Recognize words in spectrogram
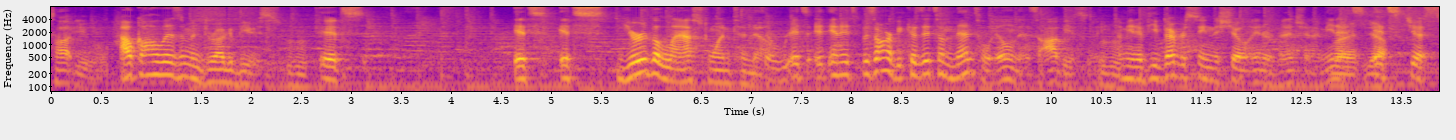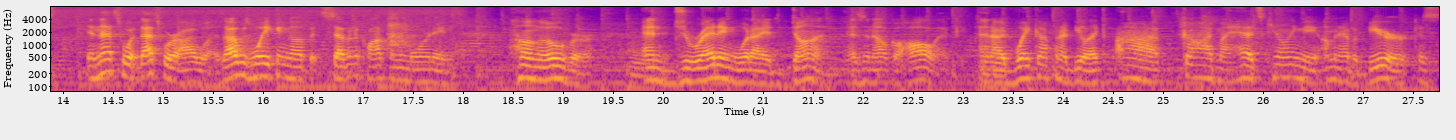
taught you? alcoholism and drug abuse. It's it's it's you're the last one to know. It's it, and it's bizarre because it's a mental illness, obviously. I mean, if you've ever seen the show Intervention, I mean, Right, it's yeah. it's just and that's what that's where I was. I was waking up at seven o'clock in the morning, hungover, and dreading what I had done as an alcoholic. And I'd wake up and I'd be like, ah, God, my head's killing me. I'm gonna have a beer because,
